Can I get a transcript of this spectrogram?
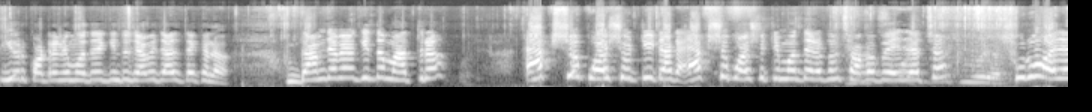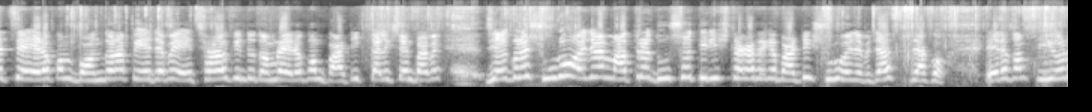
পিওর কটনের মধ্যে কিন্তু যাবে জাস্ট দেখে না দাম যাবে কিন্তু মাত্র একশো পঁয়ষট্টি টাকা মধ্যে এরকম ছাপা পেয়ে যাচ্ছে। শুরু হয়ে যাচ্ছে, এরকম বন্দনা পেয়ে যাবে। এছাড়াও কিন্তু তোমরা এরকম বাটিক কালেকশন পাবে, যেগুলো শুরু হয়ে যাবে মাত্র দুশো তিরিশ টাকা থেকে বাটিক শুরু হয়ে যাবে। জাস্ট দেখো, এরকম পিওর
